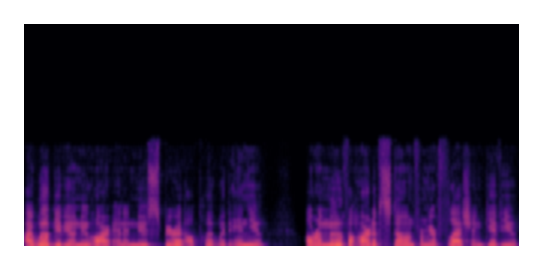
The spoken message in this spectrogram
I will give you a new heart and a new spirit I'll put within you. I'll remove the heart of stone from your flesh and give you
